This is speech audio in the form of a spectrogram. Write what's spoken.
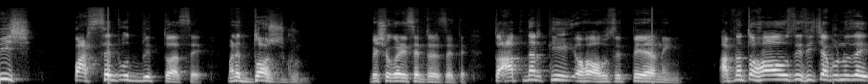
বিশ পার্সেন্ট উদ্বৃত্ত আছে মানে দশ গুণ। বেসরকারি সেন্টারের চাইতে। তো আপনার কি হওয়া উচিত? প্ল্যানিং আপনার তো হওয়া উচিত হিসাব অনুযায়ী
